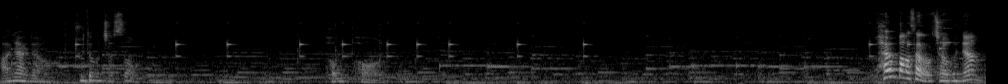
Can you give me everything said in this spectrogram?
아니야 아니야 불대문자 써 범퍼 화염방사 넣자 그냥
